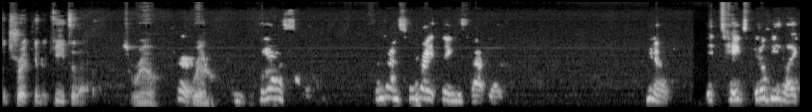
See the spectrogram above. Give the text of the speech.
the trick and the key to that. It's real. Sure. Real. Chaos. Sometimes he'll write things that like, you know, it takes. It'll be like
